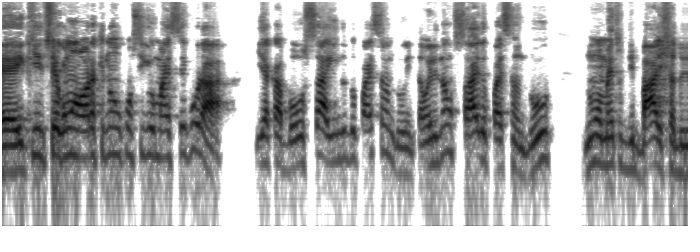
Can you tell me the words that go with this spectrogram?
é, e que chegou uma hora que não conseguiu mais segurar e acabou saindo do Paysandu. Então ele não sai do Paysandu no momento de baixa do,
